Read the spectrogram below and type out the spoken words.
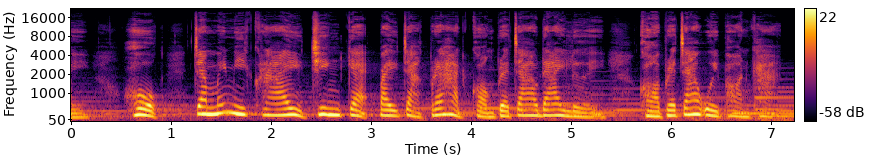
ย 6. จะไม่มีใครชิงแกะไปจากพระหัตถ์ของพระเจ้าได้เลย ขอพระเจ้าอวยพรค่ะ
